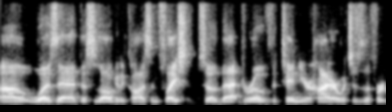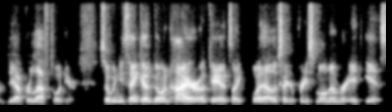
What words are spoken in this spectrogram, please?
uh, was that this is all going to cause inflation. So that drove the 10 year higher, which is the, the upper left one here. So when you think of going higher, okay, it's like, boy, that looks like a pretty small number. It is.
